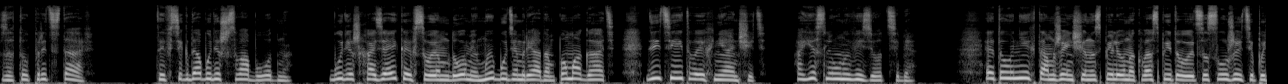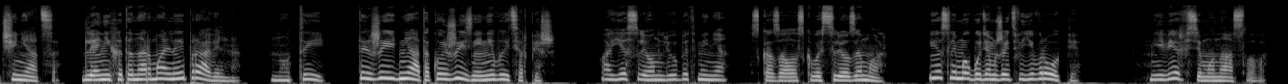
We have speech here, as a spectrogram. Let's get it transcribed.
Зато представь, ты всегда будешь свободна, Будешь хозяйкой в своем доме, мы будем рядом, помогать, детей твоих нянчить. А если он увезет тебя? Это у них там женщины с пеленок воспитываются служить и подчиняться. Для них это нормально и правильно. Но ты, ты же и дня такой жизни не вытерпишь. А если он любит меня, сказала сквозь слезы Мар. Если мы будем жить в Европе, не верь всему на слово.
